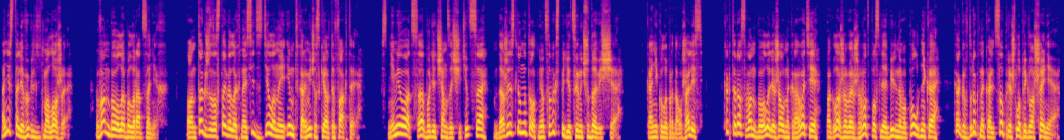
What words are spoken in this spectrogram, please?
они стали выглядеть моложе. Ван Буэлэ был рад за них. Он также заставил их носить сделанные им дхармические артефакты. С ними у отца будет чем защититься, даже если он натолкнется в экспедиции на чудовище. Каникулы продолжались. Как-то раз Ван Буэлэ лежал на кровати, поглаживая живот после обильного полдника, как вдруг на кольцо пришло приглашение.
